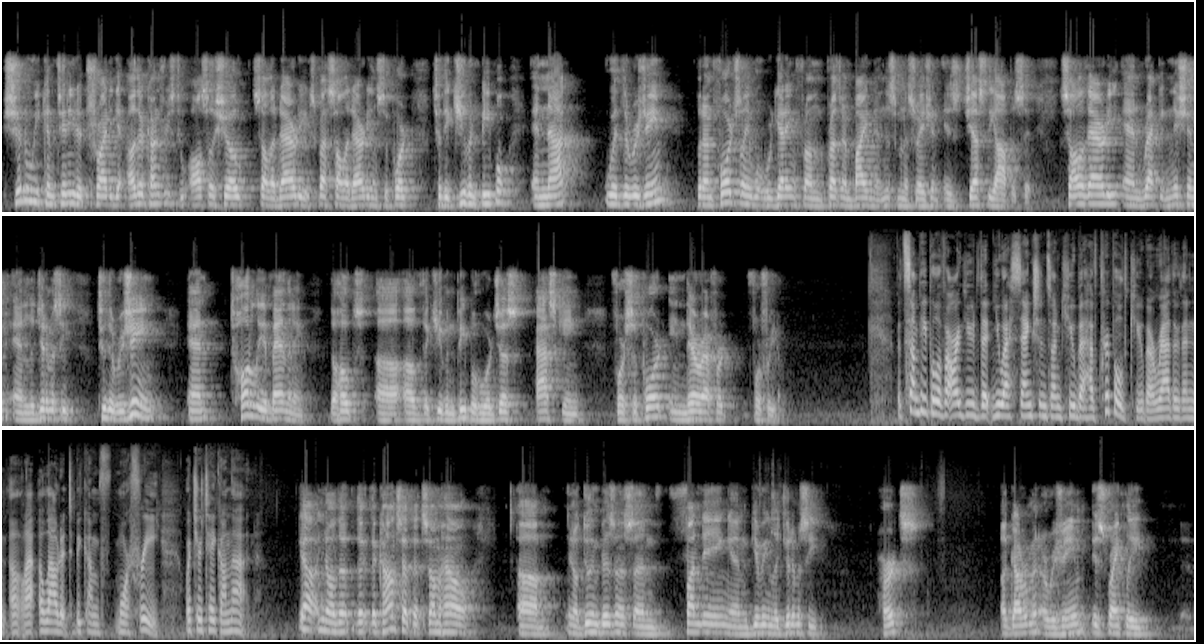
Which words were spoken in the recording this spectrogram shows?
shouldn't we continue to try to get other countries to also show solidarity, express solidarity and support to the Cuban people and not with the regime? But unfortunately, what we're getting from President Biden and this administration is just the opposite solidarity and recognition and legitimacy to the regime and totally abandoning the hopes uh, of the Cuban people who are just asking for support in their effort for freedom. But some people have argued that U.S. sanctions on Cuba have crippled Cuba rather than allowed it to become more free. What's your take on that? Yeah, you know, the, the, the concept that somehow, um, you know, doing business and funding and giving legitimacy hurts a government, a regime, is frankly,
